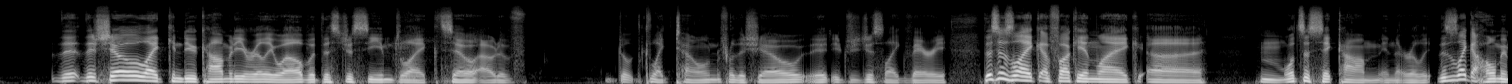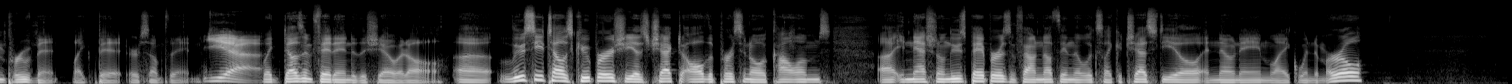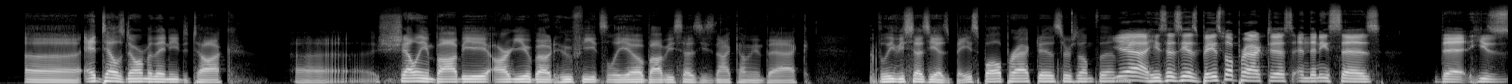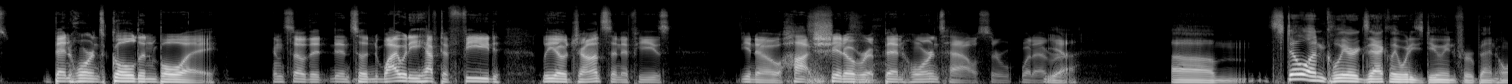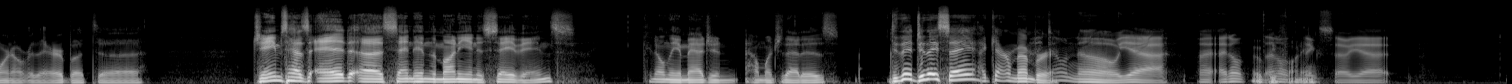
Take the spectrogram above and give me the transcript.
the the show like can do comedy really well, but this just seemed like so out of like tone for the show. It, it was just like very. This is like a fucking like. uh Hmm, what's a sitcom in the early? This is like a Home Improvement like bit or something. Yeah, like doesn't fit into the show at all. Uh, Lucy tells Cooper she has checked all the personal columns uh, in national newspapers and found nothing that looks like a chess deal and no name like Windom Earle. Uh, Ed tells Norma they need to talk. Uh, Shelly and Bobby argue about who feeds Leo. Bobby says he's not coming back. I believe he says he has baseball practice or something. yeah. He says he has baseball practice, and then he says that he's Ben Horne's golden boy, and so that and so why would he have to feed Leo Johnson if he's you know hot shit over at Ben Horne's house or whatever? Yeah. Um, still unclear exactly what he's doing for Ben Horne over there, but uh, James has Ed uh, send him the money in his savings. Can only imagine how much that is. Do they? Do they say? I can't remember. I don't know. Yeah, I, I don't. I don't funny. think so yet.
